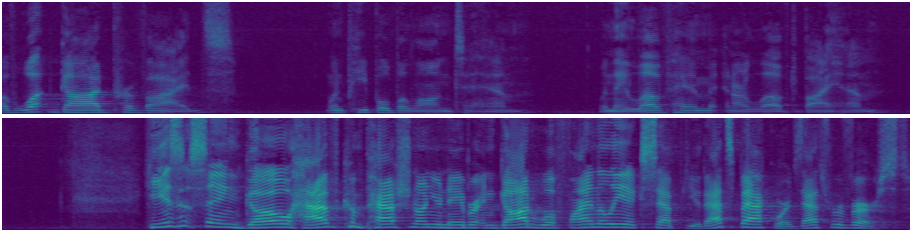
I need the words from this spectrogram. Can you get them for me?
of what God provides when people belong to Him, when they love Him and are loved by Him. He isn't saying, go, have compassion on your neighbor, and God will finally accept you. That's backwards, that's reversed.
